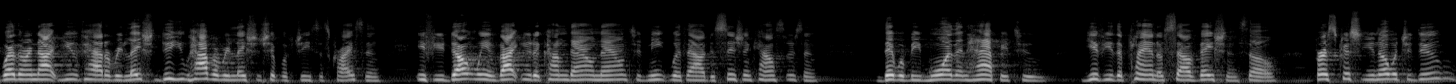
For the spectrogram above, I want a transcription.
whether or not you've had a relation, do you have a relationship with Jesus Christ? And if you don't, we invite you to come down now to meet with our decision counselors, and they will be more than happy to give you the plan of salvation. So, first, Christian, you know what you do.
